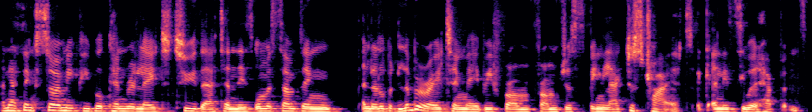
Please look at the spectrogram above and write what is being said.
And I think so many people can relate to that. And there's almost something a little bit liberating maybe from from just being like, just try it and let's see what happens.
